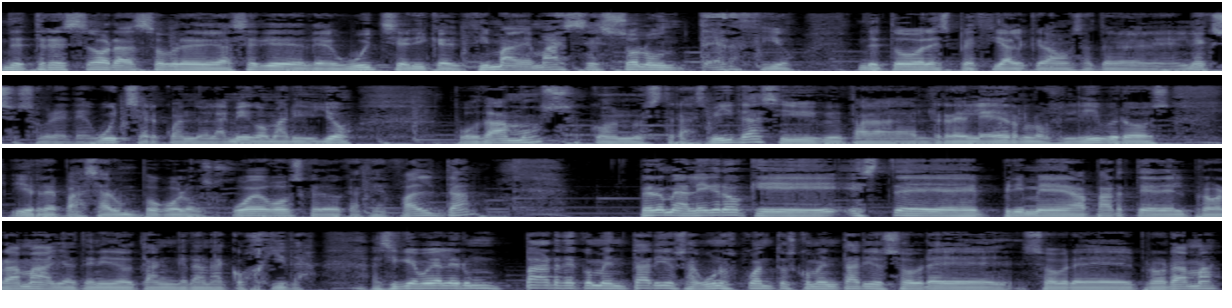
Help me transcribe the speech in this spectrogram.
de tres horas sobre la serie de The Witcher y que encima además es solo un tercio de todo el especial que vamos a tener en el Nexo sobre The Witcher cuando el amigo Mario y yo podamos con nuestras vidas y para releer los libros y repasar un poco los juegos, creo que hace falta. Pero me alegro que esta primera parte del programa haya tenido tan gran acogida. Así que voy a leer un par de comentarios, algunos cuantos comentarios sobre, sobre el programa,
